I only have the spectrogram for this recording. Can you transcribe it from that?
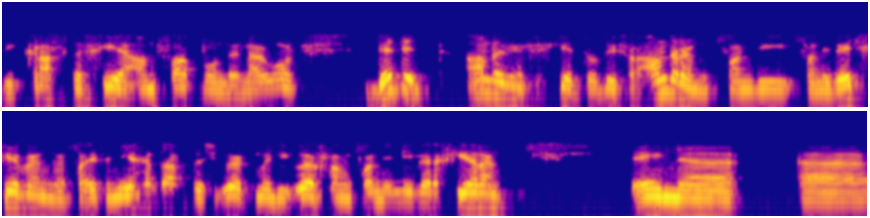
die kragte gee aan vakbonde. Nou on, dit het aanleiding gegee tot die verandering van die van die wetgewing in 95, dis ook met die oorgang van die nuwe regering. En uh uh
